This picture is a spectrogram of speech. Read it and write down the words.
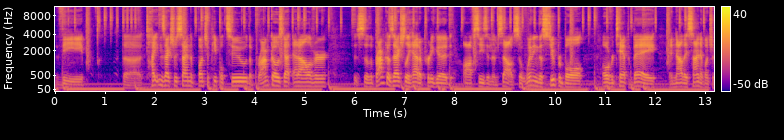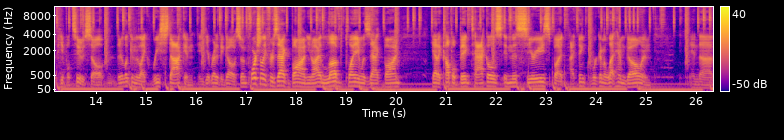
the the Titans actually signed a bunch of people too. The Broncos got Ed Oliver. So the Broncos actually had a pretty good offseason themselves. So winning the Super Bowl over Tampa Bay, and now they sign a bunch of people too. So they're looking to like restock and, and get ready to go. So unfortunately for Zach Bond, you know, I loved playing with Zach Bond. He had a couple big tackles in this series, but I think we're gonna let him go and and uh,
